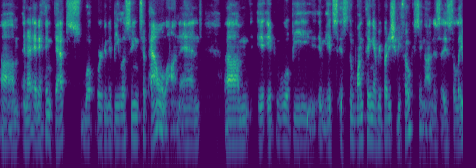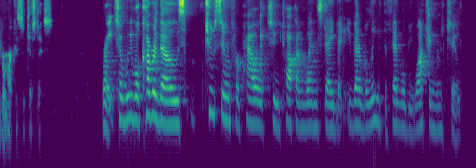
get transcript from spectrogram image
Um, and, I, and I think that's what we're going to be listening to Powell on, and um, it, it, will be it's it's the one thing everybody should be focusing on is, is the labor market statistics. Right. So we will cover those. Too soon for Powell to talk on Wednesday, but you better believe the Fed will be watching them too.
